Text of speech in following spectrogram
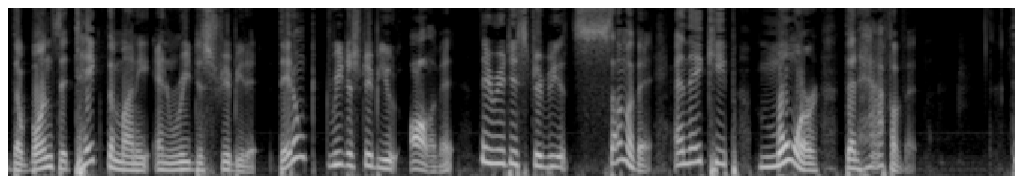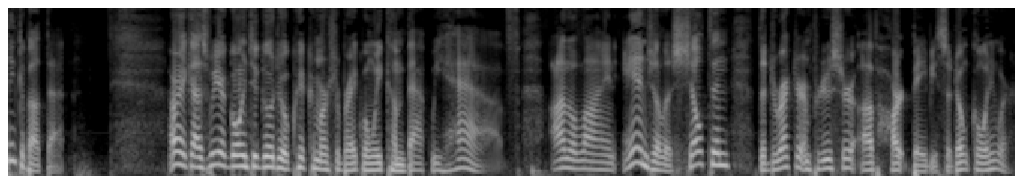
the ones that take the money and redistribute it. They don't redistribute all of it, they redistribute some of it, and they keep more than half of it. Think about that. All right, guys, we are going to go to a quick commercial break. When we come back, we have on the line Angela Shelton, the director and producer of Heart Baby. So don't go anywhere.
